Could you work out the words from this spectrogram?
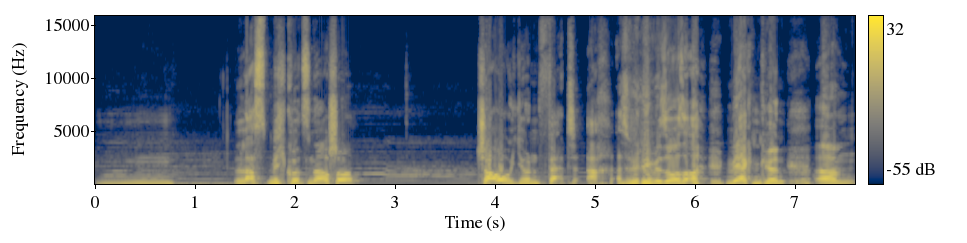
Hm, lasst mich kurz nachschauen. Chow Yun Fat. Ach, also würde ich mir sowas auch merken können. Ähm,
